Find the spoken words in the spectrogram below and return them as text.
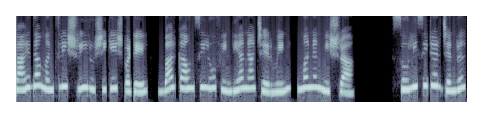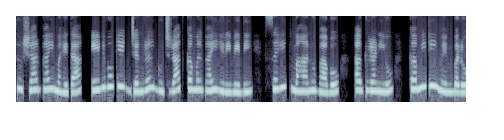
કાયદા મંત્રી Shri Rushikesh Patel, bar council of ઇન્ડિયાના chairman Manan Mishra, solicitor general Tusharbhai Mehta, advocate general Gujarat Kamalbhai Trivedi સહિત મહાનુભાવો, અગ્રણીઓ, કમિટી મેમ્બરો,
